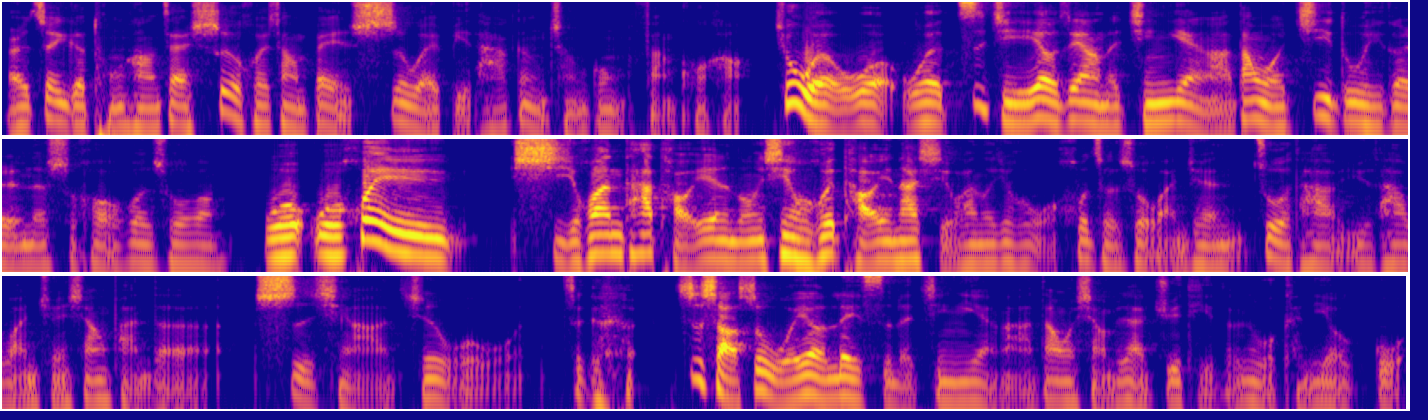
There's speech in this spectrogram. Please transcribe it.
而这个同行在社会上被视为比他更成功。反括号，就我我我自己也有这样的经验啊。当我嫉妒一个人的时候，或者说我我会喜欢他讨厌的东西，我会讨厌他喜欢的，就我或者说完全做他与他完全相反的事情啊。其实我我这个 至少是我有类似的经验啊，但我想不起来具体的，但是我肯定有过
